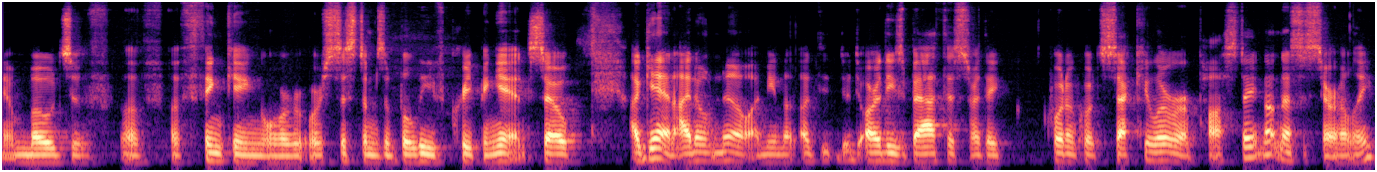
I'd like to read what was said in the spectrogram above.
know modes of, of, of thinking or, or systems of belief creeping in. So again, I don't know. I mean, uh, are these Baathists, are they quote unquote secular or apostate? Not necessarily.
